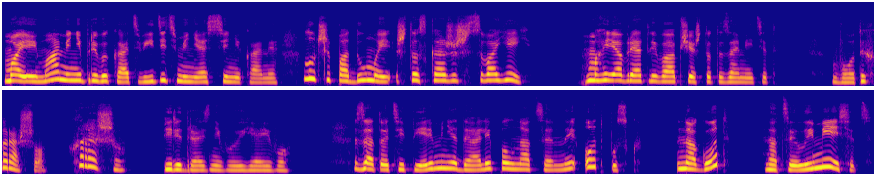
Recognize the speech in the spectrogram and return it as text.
«Моей маме не привыкать видеть меня с синяками. Лучше подумай, что скажешь своей». Моя вряд ли вообще что-то заметит. Вот и хорошо. Хорошо. Передразниваю я его. Зато теперь мне дали полноценный отпуск. На год? На целый месяц.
